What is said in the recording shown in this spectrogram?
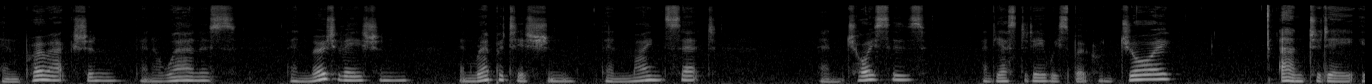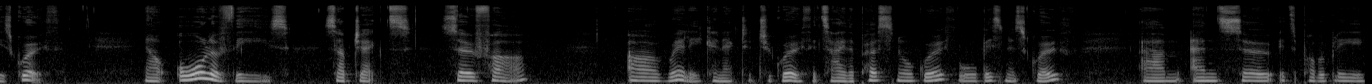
then proaction, then awareness, then motivation, then repetition, then mindset, then choices. And yesterday we spoke on joy, and today is growth. Now, all of these subjects so far are really connected to growth. It's either personal growth or business growth. Um, and so it's probably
